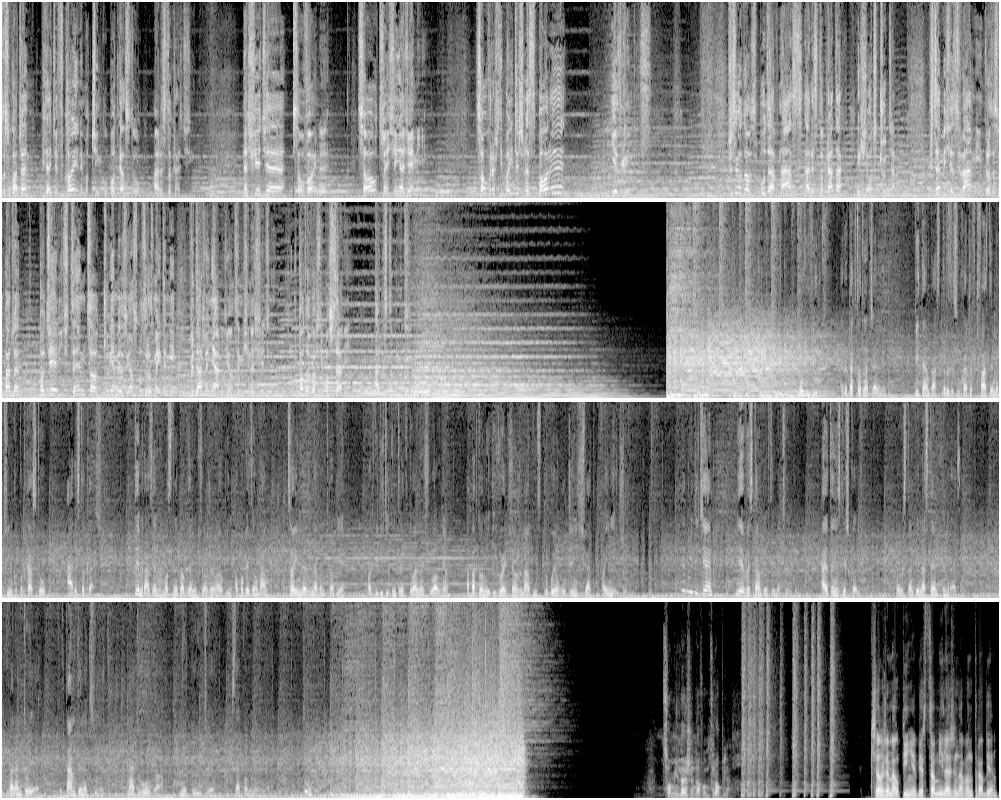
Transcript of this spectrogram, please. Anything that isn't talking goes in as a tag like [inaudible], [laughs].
Drodzy słuchacze, witajcie w kolejnym odcinku podcastu Arystokraci. Na świecie są wojny, są trzęsienia ziemi, są wreszcie polityczne spory, jest Greenpeace. Wszystko to wzbudza w nas, arystokratach, jakieś odczucia. Chcemy się z wami, drodzy słuchacze, podzielić tym, co czujemy w związku z rozmaitymi wydarzeniami dziejącymi się na świecie. I po to właśnie powstali arystokraci. Mówi Wilk, redaktor naczelny. Witam Was, drodzy słuchacze, w czwartym odcinku podcastu Arystokraci. Tym razem Mocny Bogdan i Książę Małpin opowiedzą Wam, co im leży na wątrobie, odwiedzicie intelektualną siłownię, a Bartłomiej Igwe i Książę Małpin spróbują uczynić świat fajniejszym. Jak widzicie, nie wystąpię w tym odcinku, ale to nic nie szkodzi, bo wystąpię następnym razem. I gwarantuję, że tamten odcinek na długo nie pójdzie w zapomnienie. Dziękuję. co mi leży na wątrobie. Książę Małpinie, wiesz co mi leży na wątrobie?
